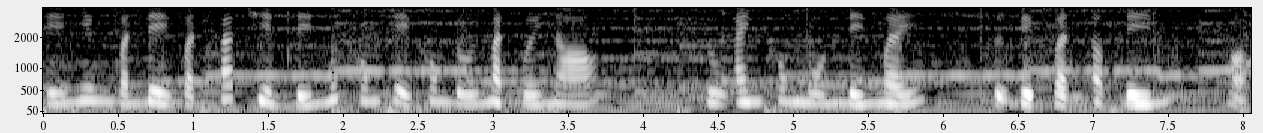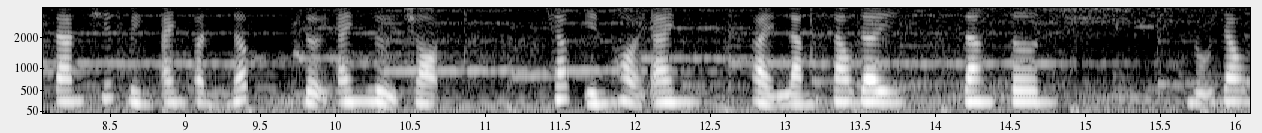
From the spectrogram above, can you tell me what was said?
Thế nhưng vấn đề vẫn phát triển đến mức không thể không đối mặt với nó. Dù anh không muốn đến mấy, sự việc vẫn ập đến, họ tan chiếc bình anh ẩn nấp, đợi anh lựa chọn. Chắc Yến hỏi anh, phải làm sao đây, Giang Sơn? Nỗi đau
